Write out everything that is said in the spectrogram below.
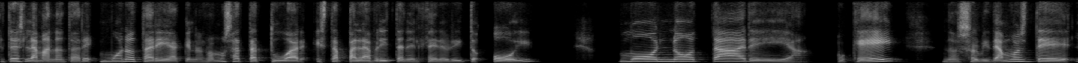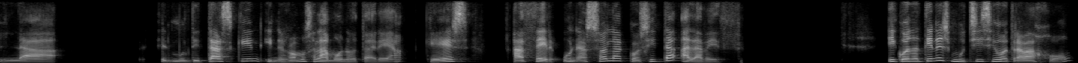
Entonces la monotare- monotarea que nos vamos a tatuar esta palabrita en el cerebrito hoy, monotarea, ¿ok? Nos olvidamos de la, multitasking y nos vamos a la monotarea, que es hacer una sola cosita a la vez. Y cuando tienes muchísimo trabajo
